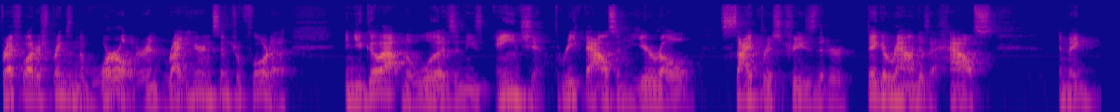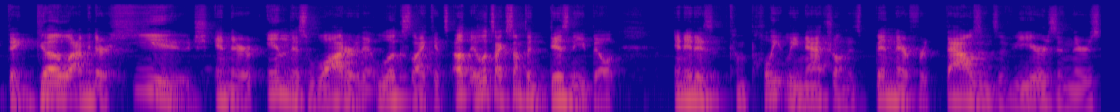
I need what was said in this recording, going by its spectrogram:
freshwater springs in the world are in right here in Central Florida. And you go out in the woods and these ancient, three thousand year old cypress trees that are big around as a house and they they go i mean they're huge and they're in this water that looks like it's it looks like something disney built and it is completely natural and it's been there for thousands of years and there's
